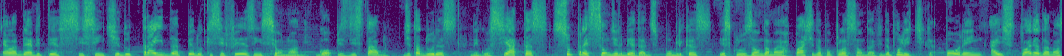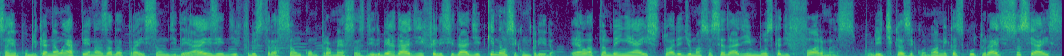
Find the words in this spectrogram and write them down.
ela deve ter se sentido traída pelo que se fez em seu nome: golpes de Estado, ditaduras, negociatas, supressão de liberdades públicas, exclusão da maior parte da população da vida política. Porém, a história da nossa república não é apenas a da traição de ideais e de frustração com promessas de liberdade e felicidade que não se cumpriram. Ela também é a história de uma sociedade em busca de formas políticas, econômicas, culturais e sociais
